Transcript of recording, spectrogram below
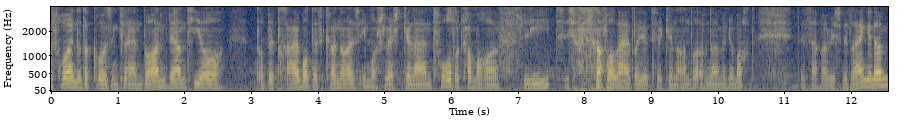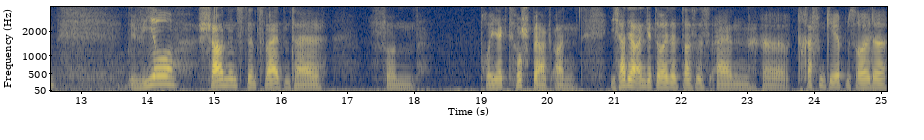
Freunde der großen kleinen Bahn, während hier der Betreiber des Kanals immer schlecht gelaunt vor der Kamera flieht, ich hatte aber leider jetzt hier keine andere Aufnahme gemacht, deshalb habe ich es mit reingenommen. Wir schauen uns den zweiten Teil vom Projekt Hirschberg an. Ich hatte ja angedeutet, dass es ein äh, Treffen geben sollte,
